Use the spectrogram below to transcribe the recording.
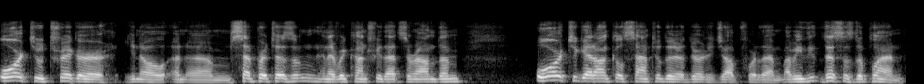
or to trigger, you know, an, um, separatism in every country that's around them or to get Uncle Sam to do a dirty job for them. I mean, th- this is the plan.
